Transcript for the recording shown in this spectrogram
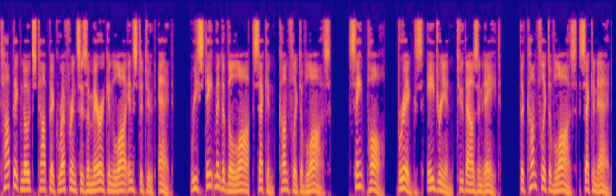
Topic notes topic References American Law Institute ed. Restatement of the Law, 2nd, Conflict of Laws. St. Paul. Briggs, Adrian 2008. The Conflict of Laws 2nd ed.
